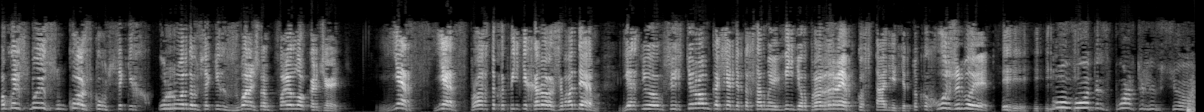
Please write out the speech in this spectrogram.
Какой смысл кошку всяких уродов всяких звать, чтобы файло качать? Yes, yes, просто купите хороший модем. Если вы в шестером качать это самое видео про рэпку станете, только хуже будет. Ну вот, испортили все.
